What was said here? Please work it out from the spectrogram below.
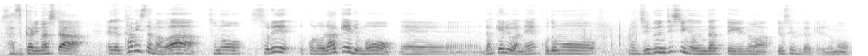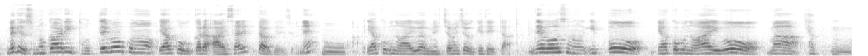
授かりました。だから神様はそのそれこのラケルも、えー、ラケルはね子供をまあ、自分自身が産んだっていうのはヨセフだけれどもだけどその代わりとってもこのヤコブから愛されてたわけですよね。もうヤコブの愛はめちゃめちゃ受けていた。でもその一方ヤコブの愛をまあ100、うん、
